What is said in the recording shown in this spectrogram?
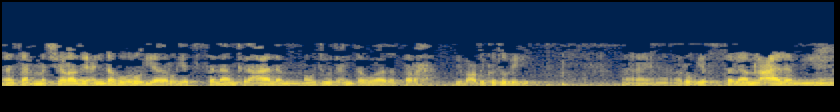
السيد محمد الشيرازي عنده رؤية رؤية السلام في العالم موجود عنده هذا الطرح في بعض كتبه. آه، رؤية السلام العالمي.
